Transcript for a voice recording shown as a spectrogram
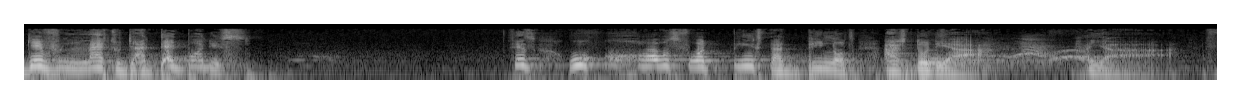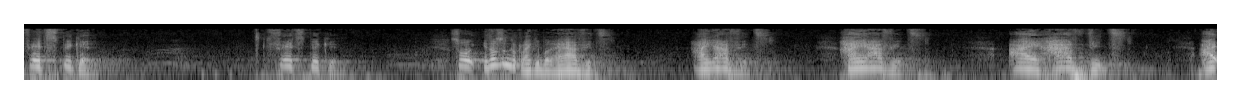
gave life to their dead bodies. It says, who calls for things that be not as though they are. Yeah. Faith speaking. Faith speaking. So it doesn't look like it, but I have it. I have it. I have it. I have it. I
